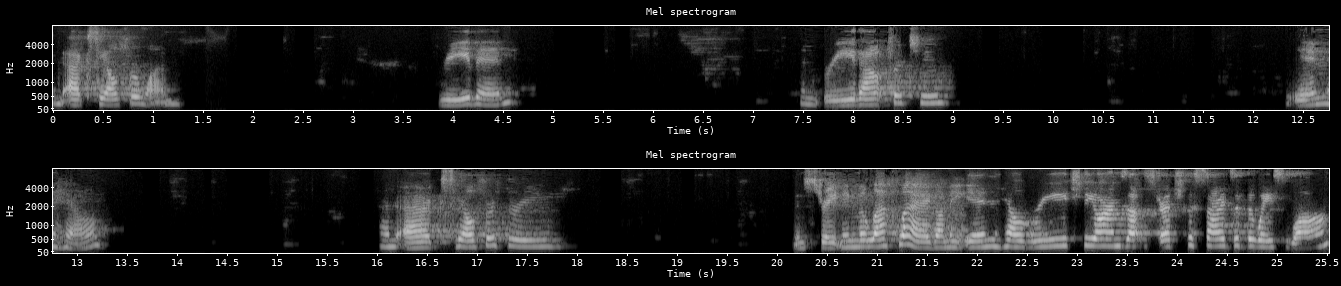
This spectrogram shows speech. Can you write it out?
And exhale for one. Breathe in. And breathe out for two. Inhale. And exhale for three. Then straightening the left leg on the inhale, reach the arms up, stretch the sides of the waist long,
